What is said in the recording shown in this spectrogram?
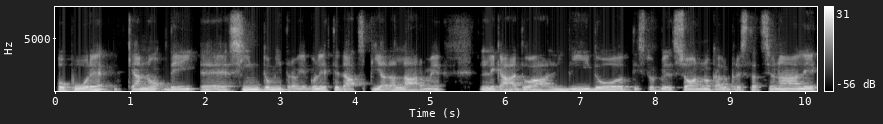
oppure che hanno dei eh, sintomi, tra virgolette, da spia d'allarme legato a libido, disturbi del sonno, calo prestazionale,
